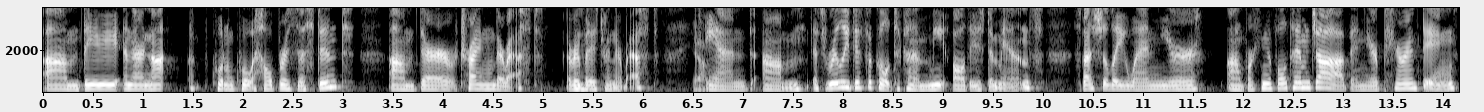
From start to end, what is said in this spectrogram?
Um, they and they're not quote unquote help resistant. Um, they're trying their best. Everybody's mm. trying their best. Yeah. And um, it's really difficult to kind of meet all these demands, especially when you're um, working a full time job and you're parenting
